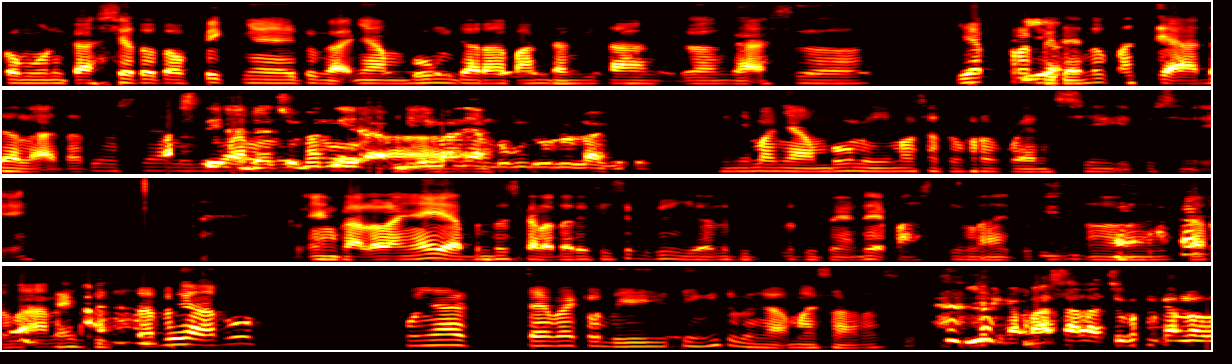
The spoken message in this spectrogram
komunikasi atau topiknya itu nggak nyambung cara pandang kita eh, nggak se ya perbedaan itu pasti ada lah tapi maksudnya Pasti minimal ada, cuman itu, ya minimal nyambung dulu lah gitu. minimal nyambung minimal satu frekuensi gitu sih yang kalau lainnya ya bener sih kalau dari fisik mungkin ya lebih lebih pendek pastilah itu Eh, karena aneh juga. tapi ya aku punya cewek lebih tinggi juga nggak masalah sih. Iya nggak masalah, cuman kalau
